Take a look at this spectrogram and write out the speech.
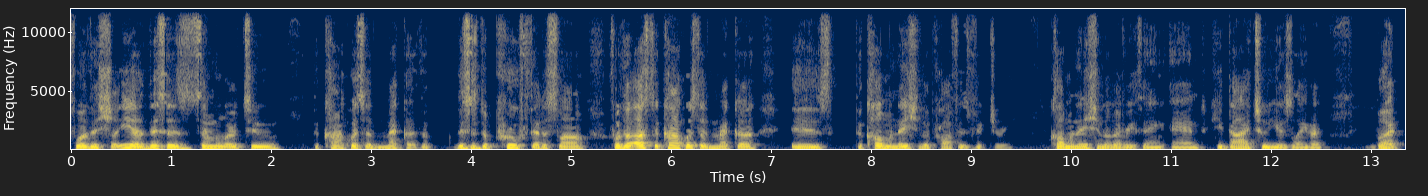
for the Shia, this is similar to the conquest of Mecca. The, this is the proof that Islam, for the, us, the conquest of Mecca is the culmination of the Prophet's victory, culmination of everything, and he died two years later. But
